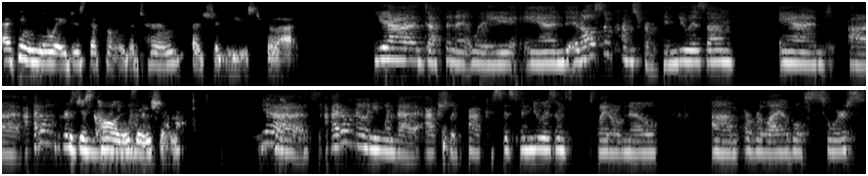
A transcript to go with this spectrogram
I, I think New Age is definitely the term that should be used for that. Yeah, definitely, and it also comes from Hinduism, and uh, I don't personally. Is colonization. Yeah, I don't know anyone that actually practices Hinduism, so I don't know um, a reliable source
